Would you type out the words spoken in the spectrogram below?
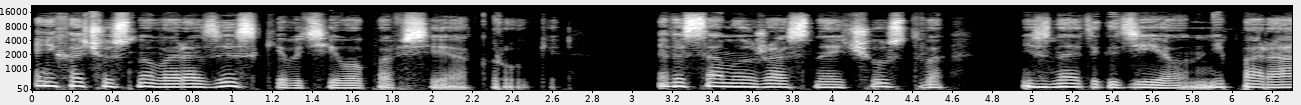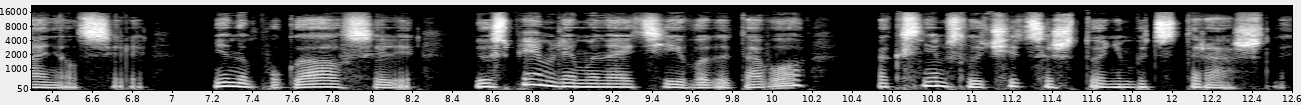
Я не хочу снова разыскивать его по всей округе. Это самое ужасное чувство — не знать, где он, не поранился ли, не напугался ли, и успеем ли мы найти его до того, как с ним случится что-нибудь страшное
